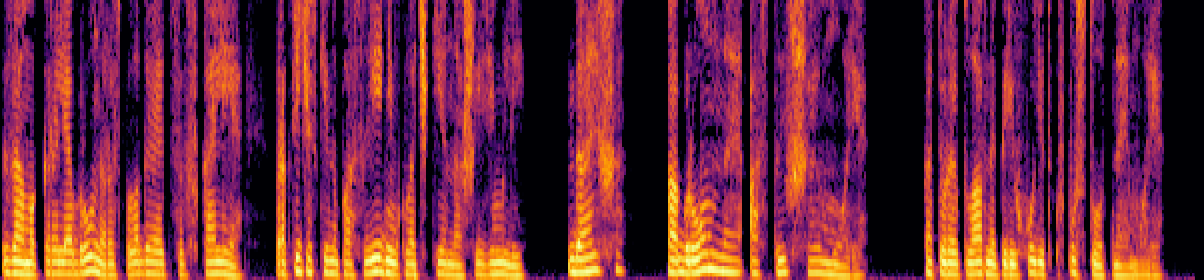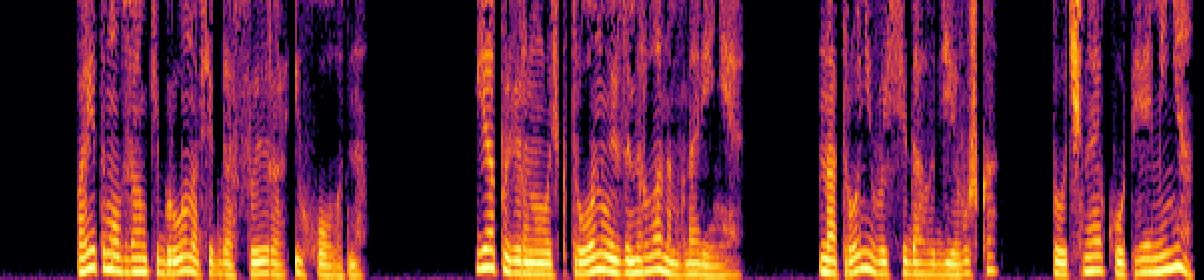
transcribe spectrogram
Замок короля Бруна располагается в скале, практически на последнем клочке нашей земли. Дальше — огромное остывшее море, которое плавно переходит в пустотное море. Поэтому в замке Бруна всегда сыро и холодно. Я повернулась к трону и замерла на мгновение — на троне восседала девушка, точная копия меня.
